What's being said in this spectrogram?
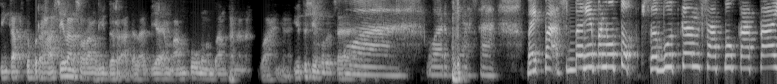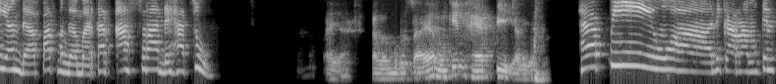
Tingkat keberhasilan seorang leader adalah dia yang mampu mengembangkan anak buahnya. Itu sih menurut saya. Wah, luar biasa. Baik Pak, sebagai penutup, sebutkan satu kata yang dapat menggambarkan Asra Dehatsu. Apa ya? Kalau menurut saya mungkin happy kali ya. Happy, wah ini karena mungkin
